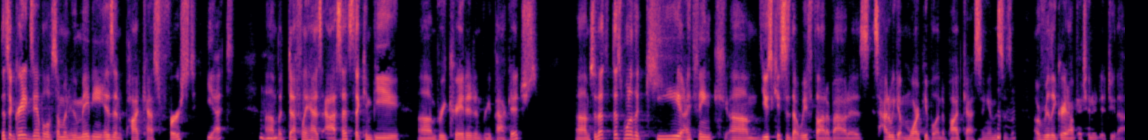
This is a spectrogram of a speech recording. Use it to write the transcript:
that's a great example of someone who maybe isn't a podcast first yet, um, mm-hmm. um, but definitely has assets that can be um, recreated and repackaged. Um, so that's that's one of the key, I think, um, use cases that we've thought about is is how do we get more people into podcasting, and this is a, a really great opportunity to do that.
